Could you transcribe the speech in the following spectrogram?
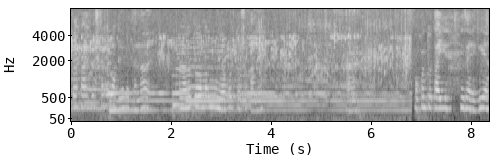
তো পায়ে ফুসকাটা লাগলে বেতা নয় নাহলে তো আমার মনে পড়তো সকালে আর তো তাই যাই গিয়া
